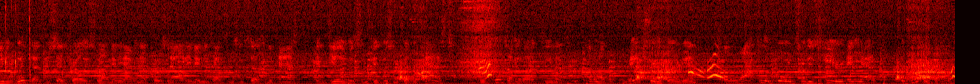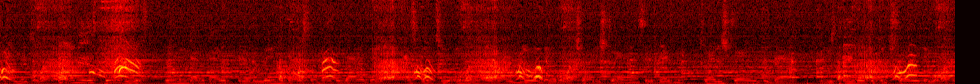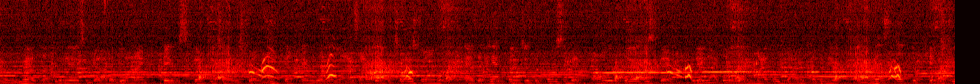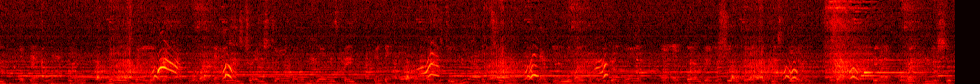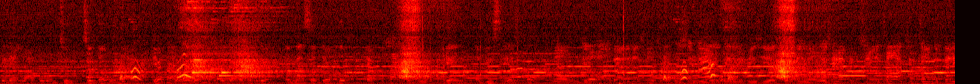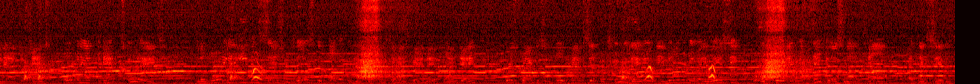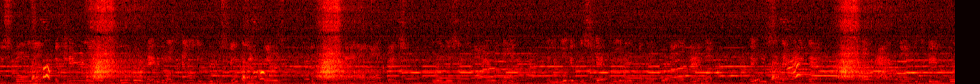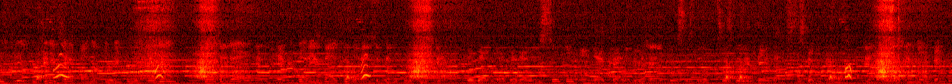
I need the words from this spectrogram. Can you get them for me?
even with, as you said, Charlie Strong maybe having that personality, maybe he's had some success in the past in dealing with some kids with some troubled pasts, we're still talking about a team that's coming off a great sugar bowl win, a lot to look forward to this year, and you had a potential balance in the mix. Yeah, I mean, it's, there is a risk. There's no doubt about it. They, they're rolling the dice on Michael Dyer, but I spoke to about a year ago about Charlie Strong, and he said, Desmond, Charlie Strong was the guy who was able to control the locker room. We had They respected Charlie Strong. He kept everyone in line. So I think that Charlie Strong, as a head coach, is the person that all of the players respect. They're not going to let Michael Dyer come in there and mess up the chemistry of that locker room. No one's going to let that happen. Not only is Charlie Strong going to be on his case, but the other players too. You have a team like the Louisville Cardinals that won uh, a bowl game, a Sugar Bowl, against Florida. They have great leadership in that locker room too. So those guys, they're not going to and up their hope at possibly gaining a BCS bowl. Well, you know, Alabama has hopes every single year of getting a BCS and it always happens. You know, the time, two-time defending national champs, opening up camp two days. For the morning and evening session, closed to the public with the exception of Sunday's fan day at Bryant Denny. First practice in full camp set for Tuesday. No Dee Milliner, no Eddie Lacy, but still a ridiculous amount of talent at Nick Saban's disposal. McCarron, Cooper, maybe the most talented group this entire run. When you look at the schedule here coming up for Alabama, they always seem to have that conference game first. Here's Virginia Tech on the 31st, and then, as I know, everybody in college football has September 14th game. No doubt about that. That one was circled on my calendar. Has been since the since the it came out, the schedule came out. And LSU November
